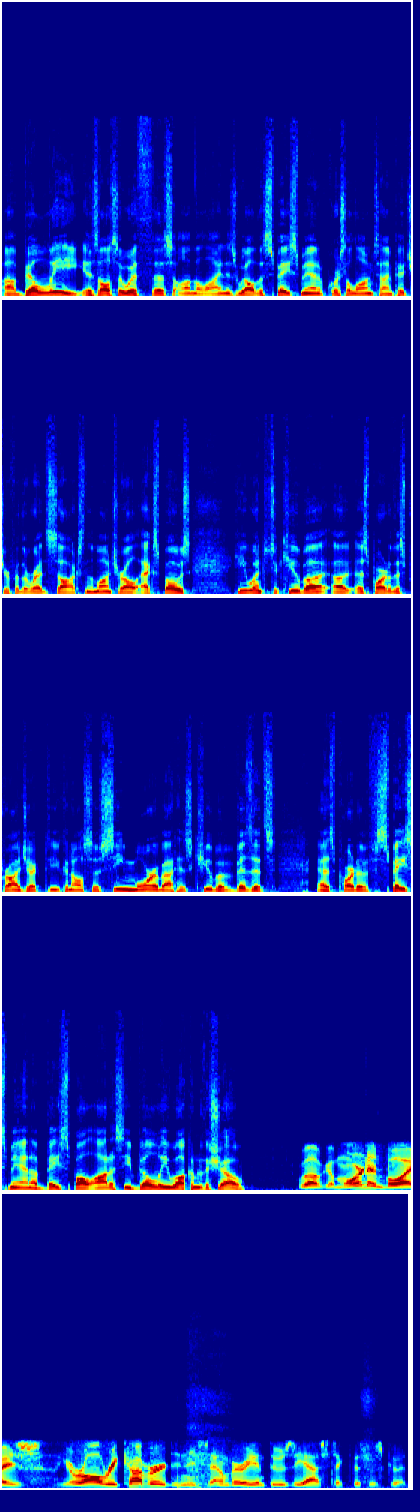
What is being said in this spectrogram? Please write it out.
Uh, Bill Lee is also with us on the line as well. The spaceman, of course, a longtime pitcher for the Red Sox and the Montreal Expos. He went to Cuba uh, as part of this project. You can also see more about his Cuba visits as part of Spaceman, a baseball odyssey. Bill Lee, welcome to the show. Well, good morning, boys you're all recovered and you sound very enthusiastic. This is good.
